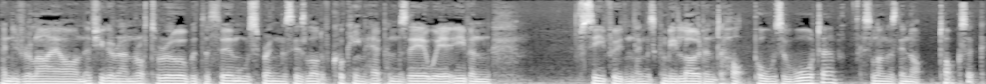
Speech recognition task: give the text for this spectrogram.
and you'd rely on if you go around Rotorua with the thermal springs. There's a lot of cooking happens there, where even seafood and things can be lowered into hot pools of water as long as they're not toxic,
